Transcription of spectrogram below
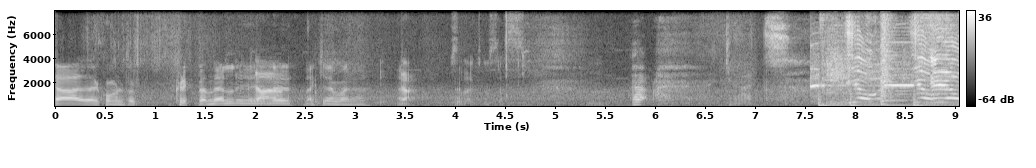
Ja, jeg kommer til å klippe en del. Ja. Det er ikke bare Ja, så det er ikke noe stress. Ja, greit. Yo, yo, yo,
